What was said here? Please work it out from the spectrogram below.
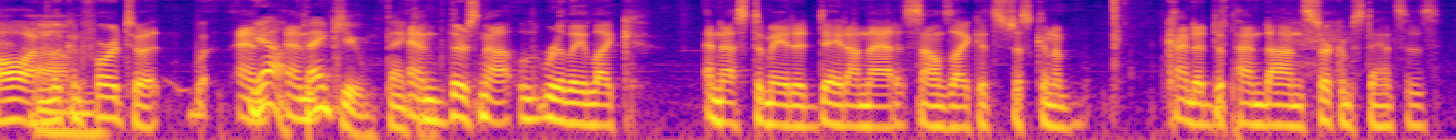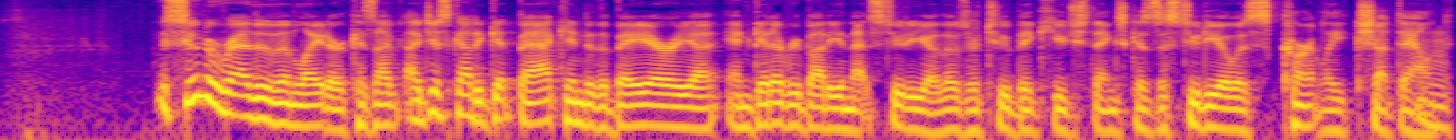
Oh, I'm looking forward to it. And, Um, yeah, thank you, thank you. and there's not really like an estimated date on that. It sounds like it's just going to kind of depend on circumstances. Sooner rather than later because I, I just got to get back into the Bay Area and get everybody in that studio. Those are two big, huge things because the studio is currently shut down,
